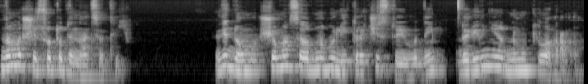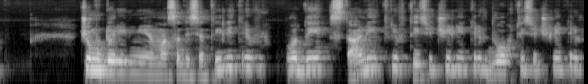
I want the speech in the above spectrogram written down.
Номер 611. Відомо, що маса 1 літра чистої води дорівнює 1 кг. Чому дорівнює маса 10 літрів води, 100 літрів, 1000 літрів, 2000 літрів,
